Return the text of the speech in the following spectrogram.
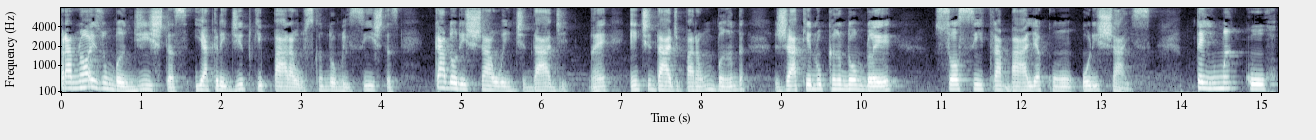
Para nós umbandistas, e acredito que para os candomblicistas, cada orixá ou entidade, né, entidade para umbanda, já que no candomblé só se trabalha com orixás. Tem uma cor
